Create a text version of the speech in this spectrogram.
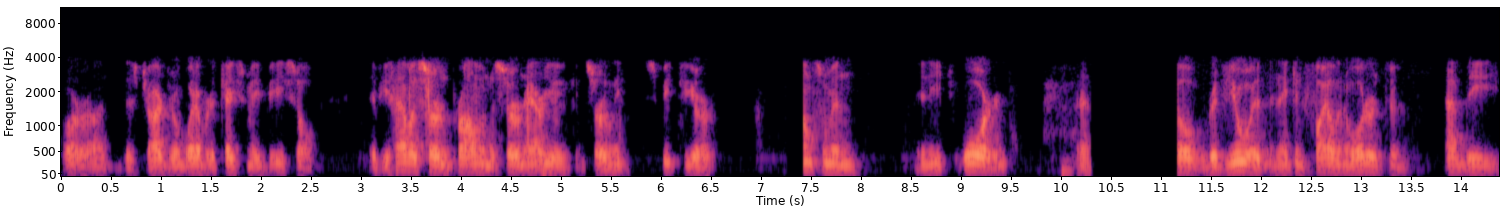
or uh, discharged or whatever the case may be. So if you have a certain problem in a certain area, you can certainly speak to your councilman in each ward and they'll review it and they can file an order to have the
